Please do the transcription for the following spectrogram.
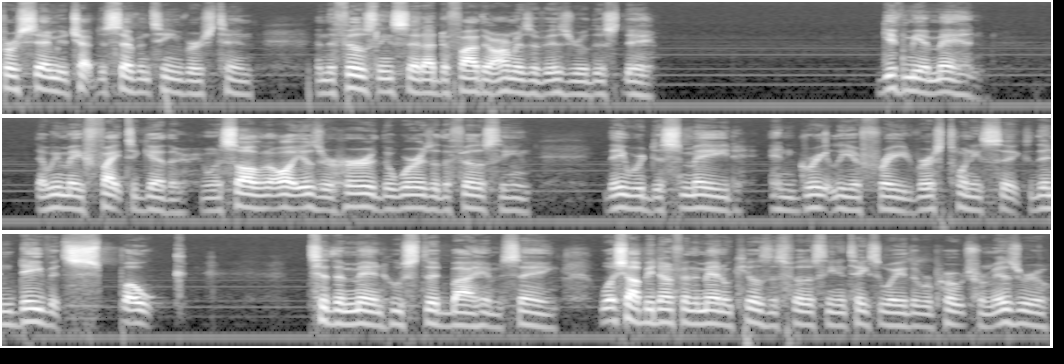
1 Samuel chapter 17, verse 10. And the Philistines said, I defy the armies of Israel this day. Give me a man that we may fight together. And when Saul and all Israel heard the words of the Philistine, they were dismayed and greatly afraid. Verse 26 Then David spoke to the men who stood by him, saying, What shall be done for the man who kills this Philistine and takes away the reproach from Israel?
